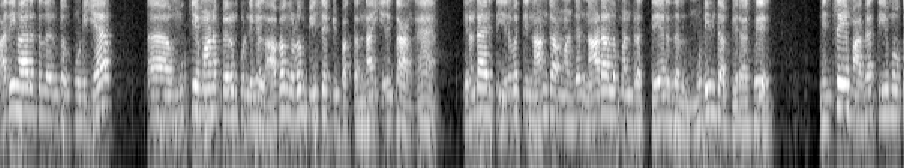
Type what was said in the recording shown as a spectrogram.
அதிகாரத்துல இருக்கக்கூடிய அஹ், முக்கியமான பெரும்புள்ளிகள் அவங்களும் பிஜேபி பக்கம்தான் இருக்காங்க. இரண்டாயிரத்தி இருபத்தி நான்காம் ஆண்டு நாடாளுமன்ற தேர்தல் முடிந்த பிறகு நிச்சயமாக திமுக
